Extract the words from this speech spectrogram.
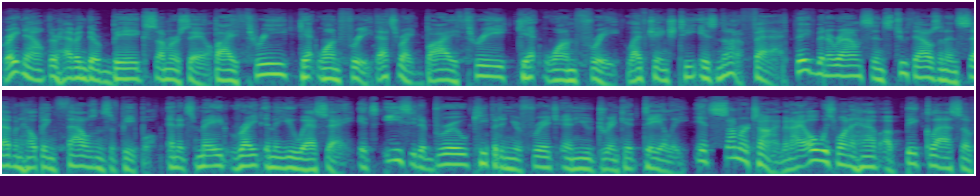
Right now, they're having their big summer sale. Buy three, get one free. That's right, buy three, get one free. Life Change Tea is not a fad. They've been around since 2007, helping thousands of people, and it's made right in the USA. It's easy to brew, keep it in your fridge, and you drink it daily. It's summertime, and I always want to have a big glass of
